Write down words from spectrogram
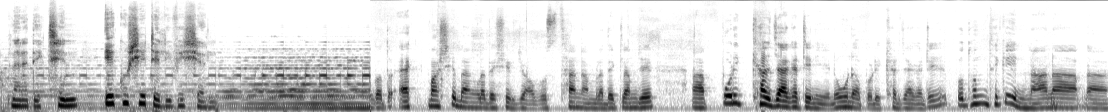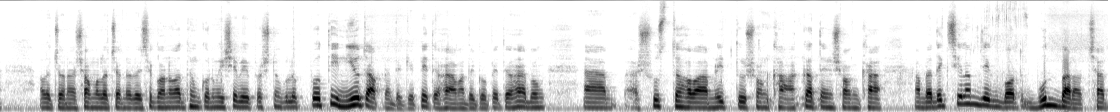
আপনারা দেখছেন একুশে টেলিভিশন। গত এক মাসে বাংলাদেশের যে অবস্থান, আমরা দেখলাম যে পরীক্ষার জায়গাটি নিয়ে, নমুনা পরীক্ষার জায়গাটি প্রথম থেকেই নানা আলোচনা, সমালোচনা রয়েছে। গণমাধ্যম কর্মী হিসেবে এই প্রশ্নগুলো প্রতিনিয়ত আপনাদেরকে পেতে হয়, আমাদেরকেও পেতে হয় এবং সুস্থ হওয়া, মৃত্যুর সংখ্যা, আক্রান্তের সংখ্যা, আমরা দেখছিলাম যে বুধবার অর্থাৎ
